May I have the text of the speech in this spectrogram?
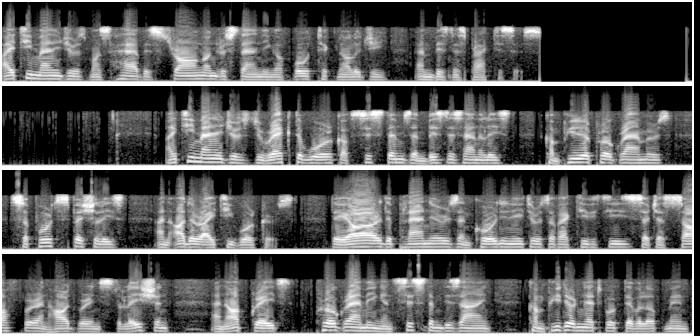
IT managers must have a strong understanding of both technology and business practices. IT managers direct the work of systems and business analysts, computer programmers, support specialists, and other IT workers. They are the planners and coordinators of activities such as software and hardware installation and upgrades, programming and system design, computer network development,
